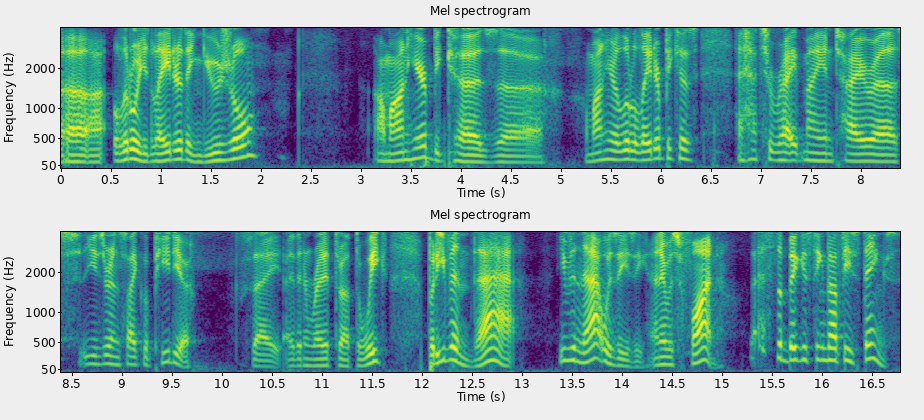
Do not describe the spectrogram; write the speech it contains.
Uh, a little later than usual. I'm on here because uh, I'm on here a little later because I had to write my entire uh, Caesar encyclopedia because I, I didn't write it throughout the week. But even that, even that was easy and it was fun. That's the biggest thing about these things.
